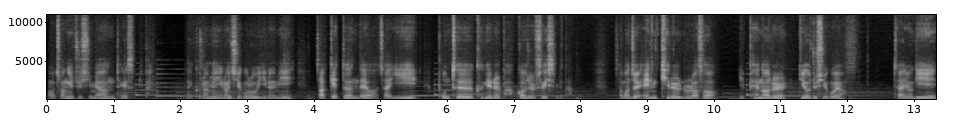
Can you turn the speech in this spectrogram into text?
어, 정해 주시면 되겠습니다. 네, 그러면 이런 식으로 이름이 작게 뜨는데요. 자 이 폰트 크기를 바꿔줄 수 있습니다. 자 먼저 N키를 눌러서 이 패널을 띄워 주시고요. 자 여기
